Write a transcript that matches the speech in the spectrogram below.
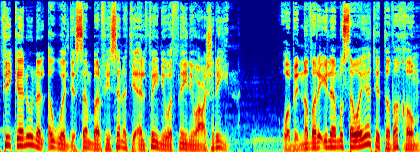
في كانون الأول ديسمبر في سنة 2022 وبالنظر إلى مستويات التضخم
